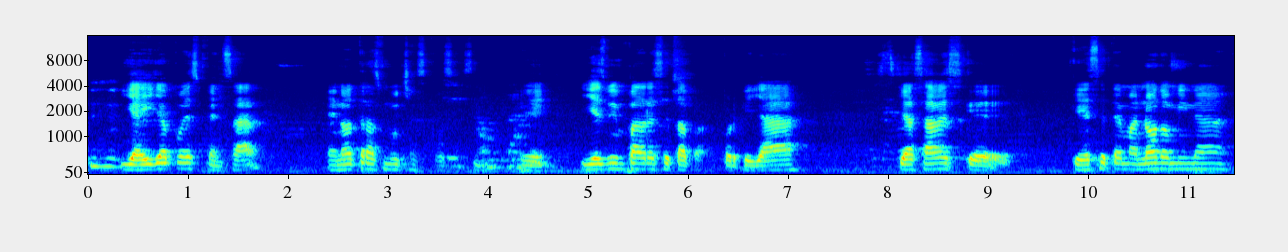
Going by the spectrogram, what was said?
Y ahí ya puedes pensar en otras muchas cosas, ¿no? Eh, y es bien padre esa etapa, porque ya, ya sabes que que ese tema no domina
